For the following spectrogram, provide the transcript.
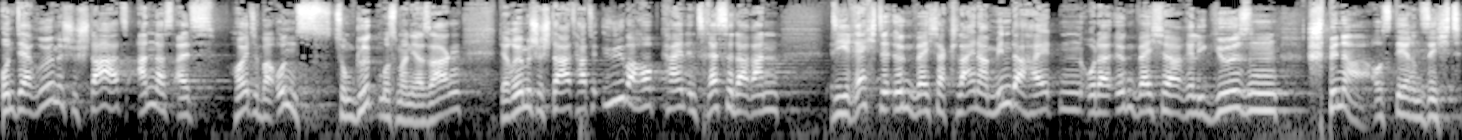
Und der römische Staat, anders als heute bei uns, zum Glück muss man ja sagen, der römische Staat hatte überhaupt kein Interesse daran, die Rechte irgendwelcher kleiner Minderheiten oder irgendwelcher religiösen Spinner aus deren Sicht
